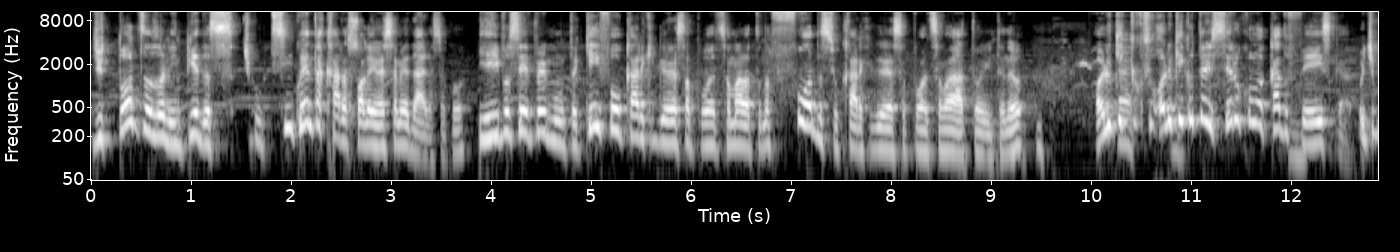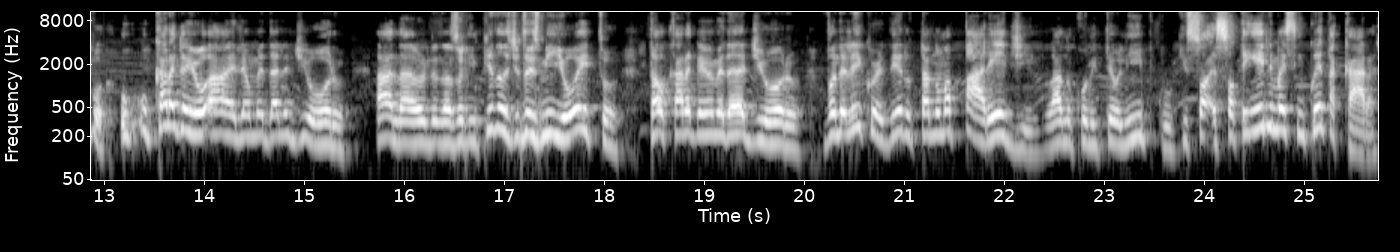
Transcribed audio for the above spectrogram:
de todas as Olimpíadas, tipo, 50 caras só ganhou essa medalha, sacou? E aí você pergunta: quem foi o cara que ganhou essa porra dessa maratona? Foda-se o cara que ganhou essa porra dessa maratona, entendeu? Olha o que, que- olha o que, que o terceiro colocado fez, cara. O, tipo, o, o cara ganhou, ah, ele é uma medalha de ouro. Ah, na- nas Olimpíadas de 2008, tal cara ganhou medalha de ouro. Vanderlei Cordeiro tá numa parede lá no Comitê Olímpico que só, só tem ele mais 50 cara.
